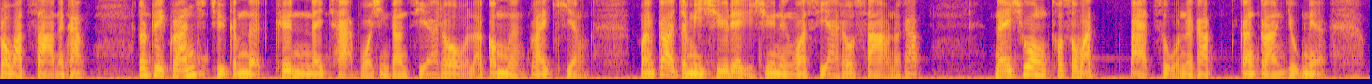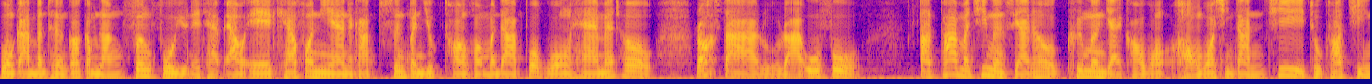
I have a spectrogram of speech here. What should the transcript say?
ประวัติศาสตร์นะครับดนตรี grunge ถือกำเนิดขึ้นในแถบวอชิงตันซีแอตเทิลแล้วก็เมืองใกล้เคียง มันก็จะมีชื่อเรียกอีกชื่อหนึ่งว่า Seattle Sound นะครับ ในช่วงทศวรรษ 80 นะครับ กลางกลางยุคเนี่ยวงการบันเทิงก็กำลังเฟื่องฟูอยู่ในแถบ LA แคลิฟอร์เนียนะครับ ซึ่งเป็นยุคทองของบรรดาพวกวง hair metal rock star หรูหราอู้ฟู่ตัดภาพมาที่เมืองซีแอตเทิลคือเมืองใหญ่ของของวอชิงตันที่ถูกทอดทิ้ง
